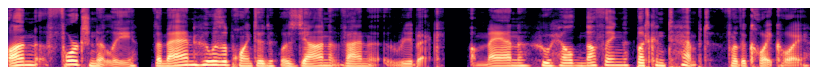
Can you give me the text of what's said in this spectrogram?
Unfortunately, the man who was appointed was Jan van Riebeeck, a man who held nothing but contempt for the Khoikhoi.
